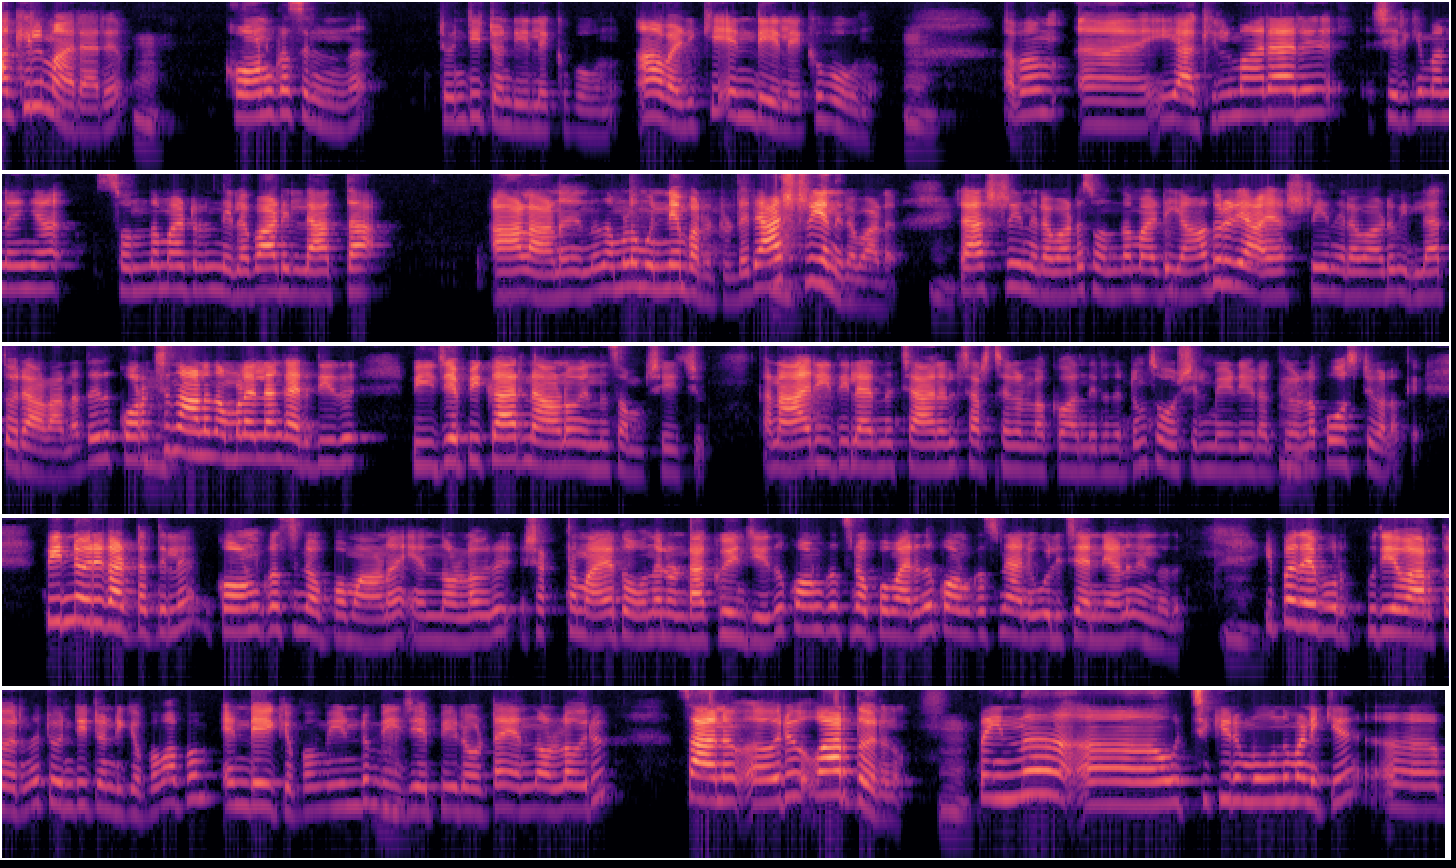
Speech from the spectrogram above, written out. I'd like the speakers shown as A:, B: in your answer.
A: അഖിൽ മാരാര് കോൺഗ്രസിൽ നിന്ന് ട്വന്റി ട്വന്റിയിലേക്ക് പോകുന്നു. ആ വഴിക്ക് എൻ ഡി എയിലേക്ക് പോകുന്നു. അപ്പം ഈ അഖിൽ മാരാര് ശരിക്കും പറഞ്ഞു കഴിഞ്ഞാൽ സ്വന്തമായിട്ടൊരു നിലപാടില്ലാത്ത ആളാണ് എന്ന് നമ്മൾ മുന്നേ പറഞ്ഞിട്ടുണ്ട്. രാഷ്ട്രീയ നിലപാട്. രാഷ്ട്രീയ നിലപാട് സ്വന്തമായിട്ട് യാതൊരു രാഷ്ട്രീയ നിലപാടും ഇല്ലാത്ത ഒരാളാണ്. അതായത് കുറച്ച് നാൾ നമ്മളെല്ലാം കരുതിയത് ബി ജെ പിക്കാരനാണോ എന്ന് സംശയിച്ചു. കാരണം ആ രീതിയിലായിരുന്നു ചാനൽ ചർച്ചകളിലൊക്കെ വന്നിരുന്നിട്ടും സോഷ്യൽ മീഡിയയിലൊക്കെയുള്ള പോസ്റ്റുകളൊക്കെ പിന്നെ ഒരു ഘട്ടത്തിൽ കോൺഗ്രസിനൊപ്പമാണ് എന്നുള്ള ഒരു ശക്തമായ തോന്നൽ ഉണ്ടാക്കുകയും ചെയ്തു. കോൺഗ്രസിനൊപ്പമായിരുന്നു കോൺഗ്രസിനെ അനുകൂലിച്ച് തന്നെയാണ് നിന്നത്. ഇപ്പൊ അതേ പുതിയ വാർത്ത വരുന്നു ട്വന്റി ട്വന്റിക്കൊപ്പം അപ്പം എൻ ഡി എക്കൊപ്പം വീണ്ടും ബി ജെ പിയിലോട്ട് എന്നുള്ള ഒരു സാധനം ഒരു വാർത്ത വരുന്നു. അപ്പൊ ഇന്ന് ഉച്ചയ്ക്ക് ഒരു മൂന്ന് മണിക്ക്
